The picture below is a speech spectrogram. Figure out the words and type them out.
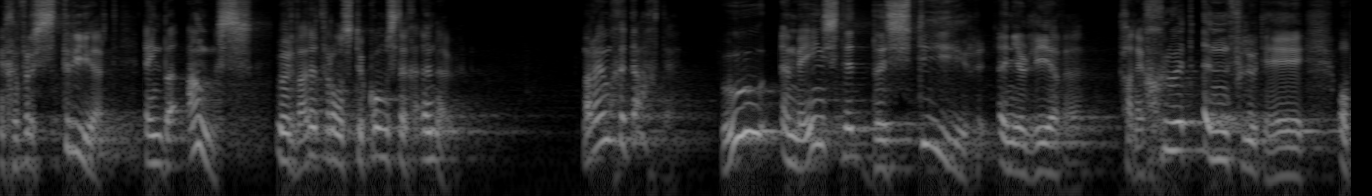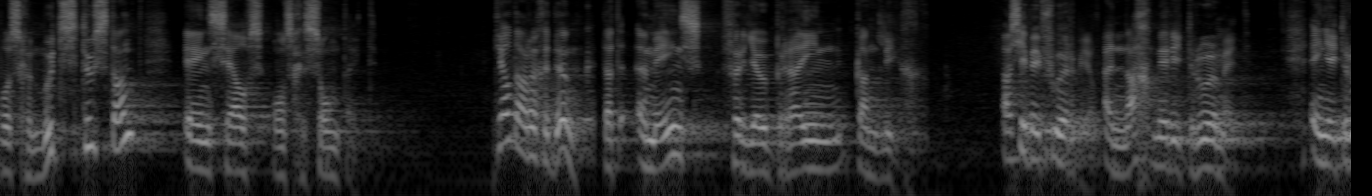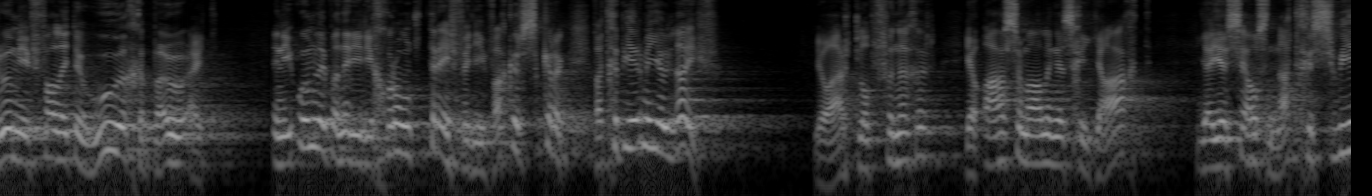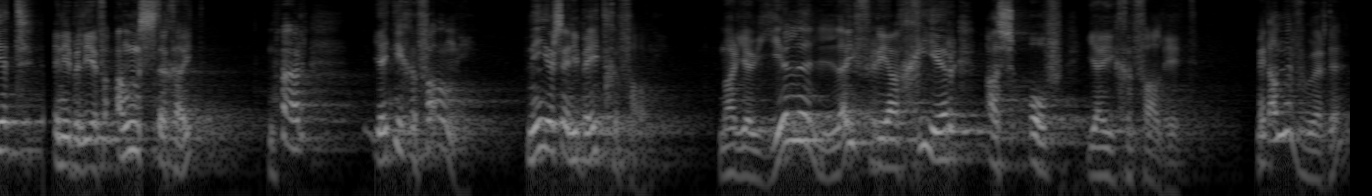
en gefrustreerd en beangs oor wat dit vir ons toekomstig inhou. Maar hou in gedagte, hoe 'n mens dit bestuur in jou lewe, gaan 'n groot invloed hê op ons gemoedstoestand en selfs ons gesondheid. Al daaraan gedink dat 'n mens vir jou brein kan lieg? As jy byvoorbeeld 'n nagmerrie droom het en jy droom jy val uit 'n hoë gebou uit In die oomblik wanneer jy die grond tref en jy wakker skrik, wat gebeur met jou lyf? Jou hart klop vinniger, jou asemhaling is gejaagd, jy is selfs nat gesweet en jy beleef angstigheid. Maar jy het nie geval nie. Nie eers uit die bed geval nie. Maar jou hele lyf reageer asof jy geval het. Met ander woorde,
